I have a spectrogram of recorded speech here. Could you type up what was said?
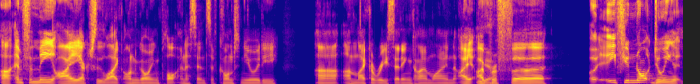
Uh, and for me, I actually like ongoing plot and a sense of continuity, uh, unlike a resetting timeline. I, I Yeah. prefer uh, if you're not doing it,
